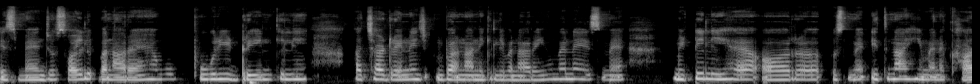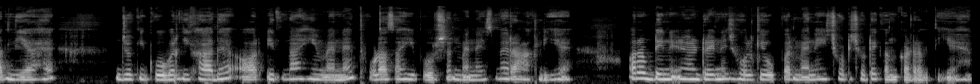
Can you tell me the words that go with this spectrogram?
इसमें जो सॉइल बना रहे हैं, वो पूरी ड्रेन के लिए अच्छा ड्रेनेज बनाने के लिए बना रही हूँ। मैंने इसमें मिट्टी ली है और उसमें इतना ही मैंने खाद लिया है, जो कि गोबर की खाद है, और इतना ही मैंने थोड़ा सा ही पोर्शन मैंने इसमें राख ली है। और अब ड्रेनेज होल के ऊपर मैंने छोटे छोटे कंकड़ रख दिए हैं।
